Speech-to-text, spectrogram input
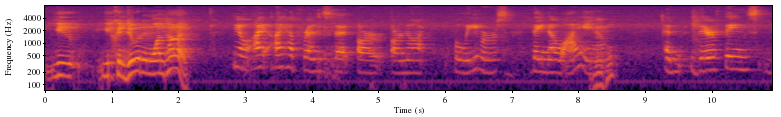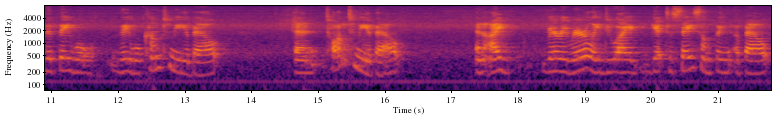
you you can do it in one time you know, I, I have friends that are, are not believers. They know I am. Mm-hmm. And there are things that they will, they will come to me about and talk to me about. And I, very rarely do I get to say something about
